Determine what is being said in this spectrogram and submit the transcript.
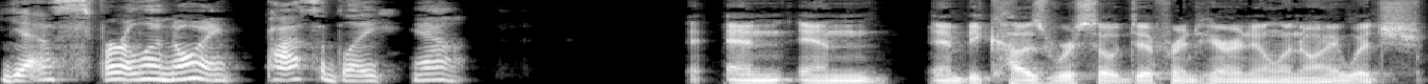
Yes, for Illinois, possibly. Yeah. And, and, and because we're so different here in Illinois, which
